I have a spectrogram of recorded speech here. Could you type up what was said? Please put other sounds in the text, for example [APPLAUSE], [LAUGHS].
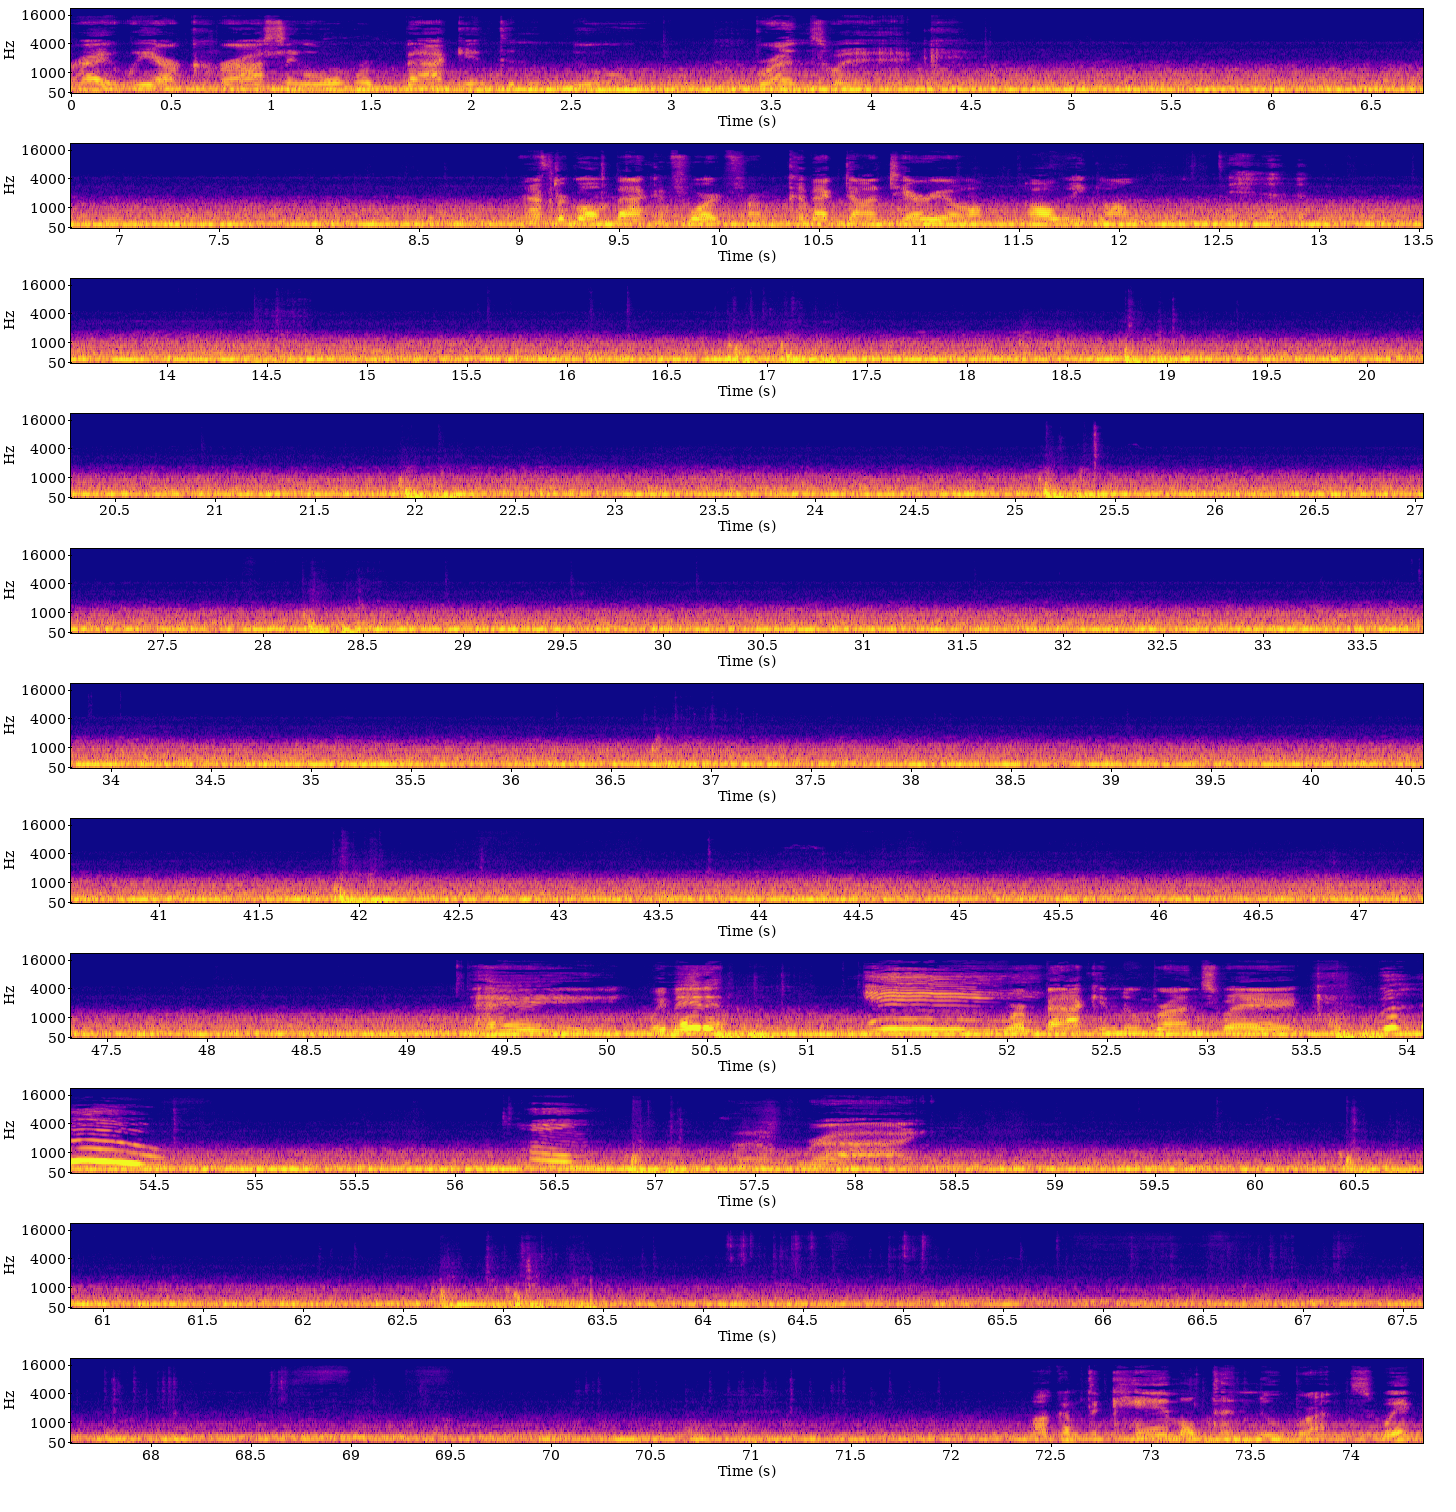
right, we are crossing over back into New Brunswick. After going back and forth from Quebec to Ontario all week long. [LAUGHS] we made it. Yay! We're back in New Brunswick. Woohoo! Home. All right. Welcome to Campbellton, New Brunswick.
